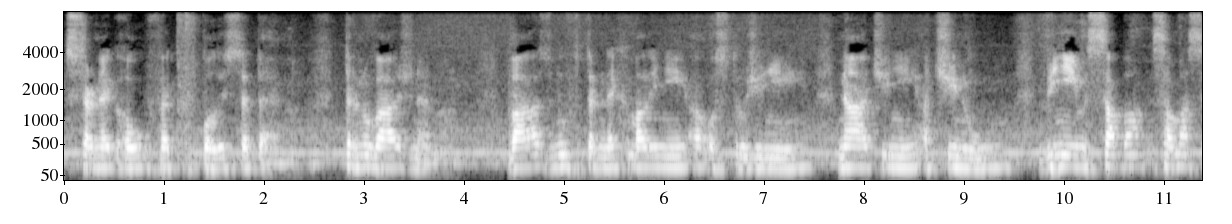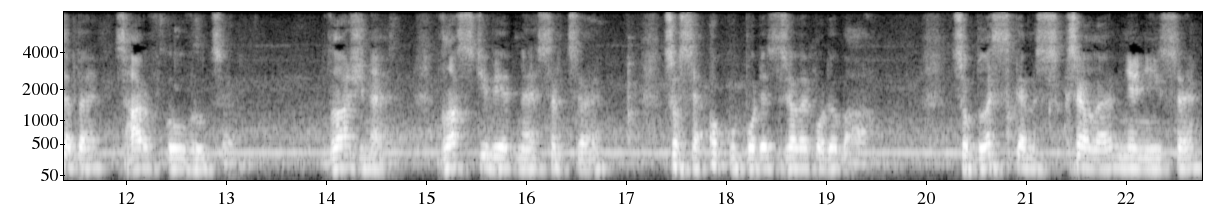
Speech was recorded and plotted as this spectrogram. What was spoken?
Srnek houfek v poli setém. Trnu vážnem. Váznu v trnech maliní a ostružiní, náčiní a činů, viním saba, sama sebe s harvkou v ruce. Vlažné, vlastivědné srdce, co se oku podezřele podobá co bleskem skřele mění se,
